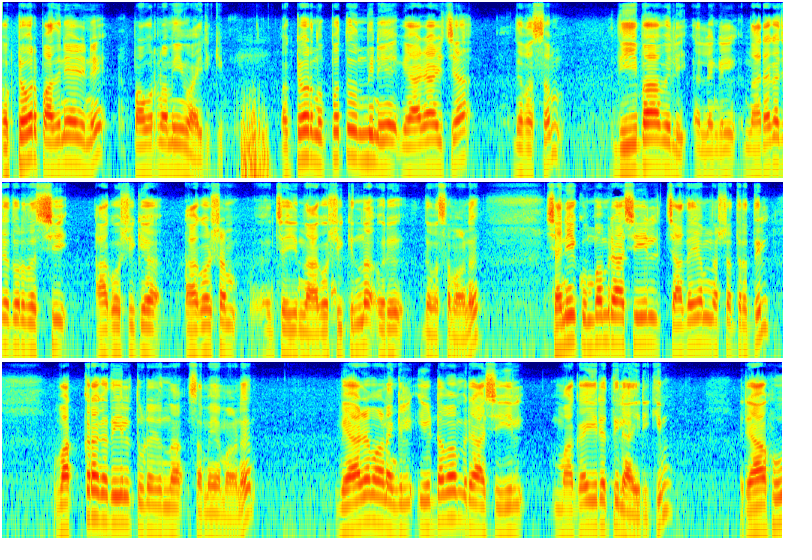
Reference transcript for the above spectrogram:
ഒക്ടോബർ പതിനേഴിന് പൗർണമിയുമായിരിക്കും. ഒക്ടോബർ മുപ്പത്തി ഒന്നിന് വ്യാഴാഴ്ച ദിവസം ദീപാവലി അല്ലെങ്കിൽ നരക ചതുർദശി ആഘോഷിക്കുക ആഘോഷം ചെയ്യുന്ന ആഘോഷിക്കുന്ന ഒരു ദിവസമാണ്. ശനി കുംഭം രാശിയിൽ ചതയം നക്ഷത്രത്തിൽ വക്രഗതിയിൽ തുടരുന്ന സമയമാണ്. വ്യാഴമാണെങ്കിൽ ഇടവം രാശിയിൽ മകയിരത്തിലായിരിക്കും രാഹു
